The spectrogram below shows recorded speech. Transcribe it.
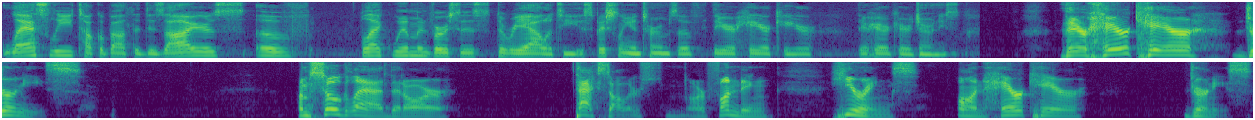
lastly talk about the desires of Black women versus the reality, especially in terms of their hair care, their hair care journeys their hair care journeys. I'm so glad that our tax dollars are funding hearings on hair care journeys.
